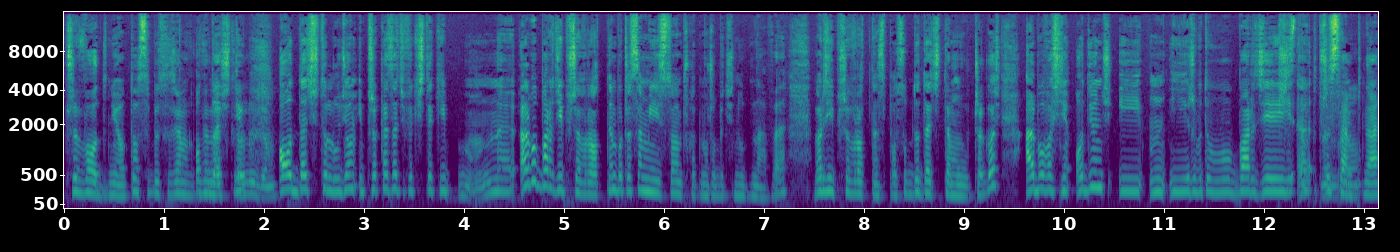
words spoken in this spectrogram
przewodnią, to sobie coś oddać wymyślił, to ludziom. oddać to ludziom i przekazać w jakiś taki mm, albo bardziej przewrotny, bo czasami jest to na przykład może być nudnawe, bardziej przewrotny sposób, dodać temu czegoś, albo właśnie odjąć i, mm, i żeby to było bardziej e, przystępne. przystępne.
